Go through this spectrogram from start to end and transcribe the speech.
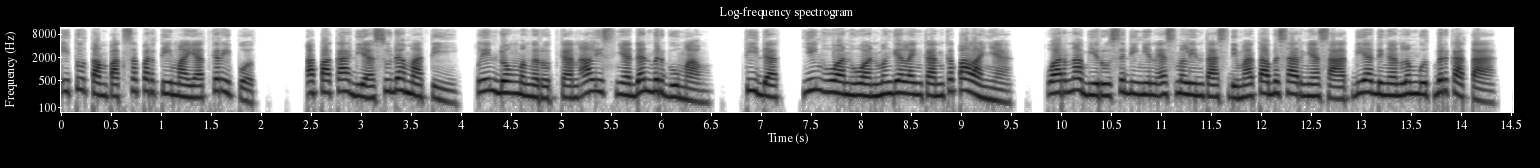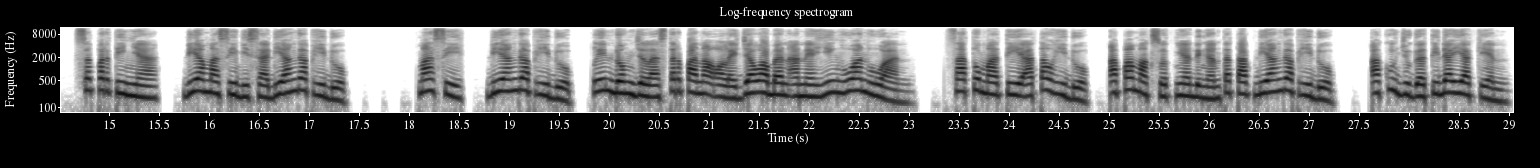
Itu tampak seperti mayat keriput. Apakah dia sudah mati? Lindong mengerutkan alisnya dan bergumam. Tidak, Ying Huan Huan menggelengkan kepalanya. Warna biru sedingin es melintas di mata besarnya saat dia dengan lembut berkata, Sepertinya, dia masih bisa dianggap hidup. Masih, dianggap hidup. Lindong jelas terpana oleh jawaban aneh Ying Huan Huan. Satu mati atau hidup. Apa maksudnya dengan tetap dianggap hidup? Aku juga tidak yakin.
